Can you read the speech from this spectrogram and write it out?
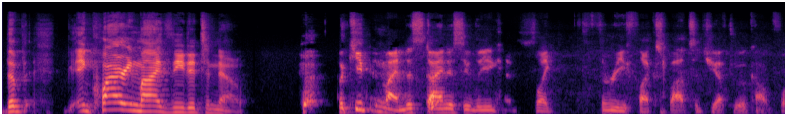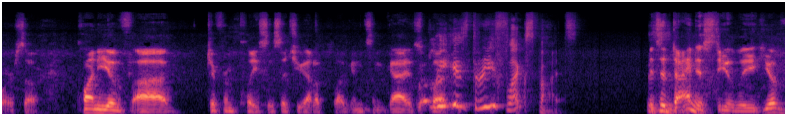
The inquiring minds needed to know. But keep in mind, this dynasty league has like three flex spots that you have to account for. So plenty of uh, different places that you got to plug in some guys. What league has three flex spots? it's a dynasty league. You have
